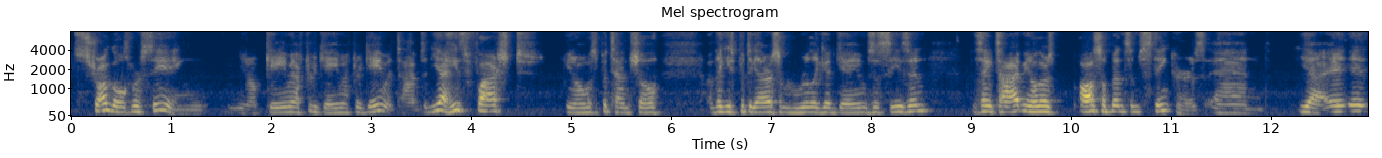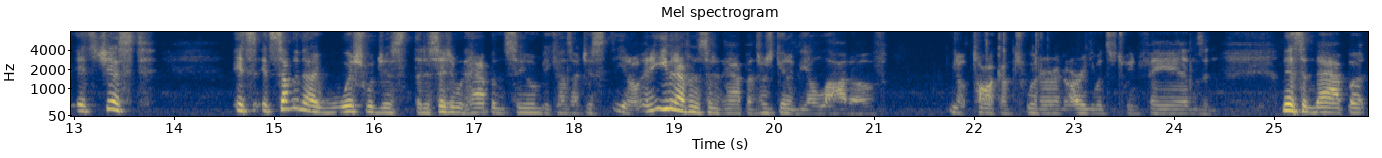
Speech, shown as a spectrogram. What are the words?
struggles we're seeing, you know, game after game after game at times. And yeah, he's flashed, you know, his potential. I think he's put together some really good games this season. At the same time, you know, there's also been some stinkers, and yeah, it, it, it's just it's it's something that I wish would just the decision would happen soon because I just you know, and even after the decision happens, there's going to be a lot of you know talk on Twitter and arguments between fans and this and that. But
